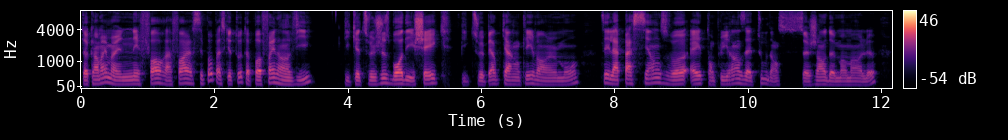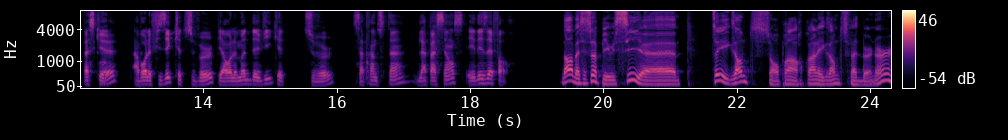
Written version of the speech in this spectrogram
t'as quand même un effort à faire. C'est pas parce que toi t'as pas faim dans la vie, puis que tu veux juste boire des shakes, puis que tu veux perdre 40 livres en un mois. Tu sais, la patience va être ton plus grand atout dans ce genre de moment-là. Parce que avoir le physique que tu veux, puis avoir le mode de vie que tu veux, ça prend du temps, de la patience et des efforts. Non, mais c'est ça. Puis aussi, euh, tu sais, exemple, si on, prend, on reprend l'exemple du fat burner,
